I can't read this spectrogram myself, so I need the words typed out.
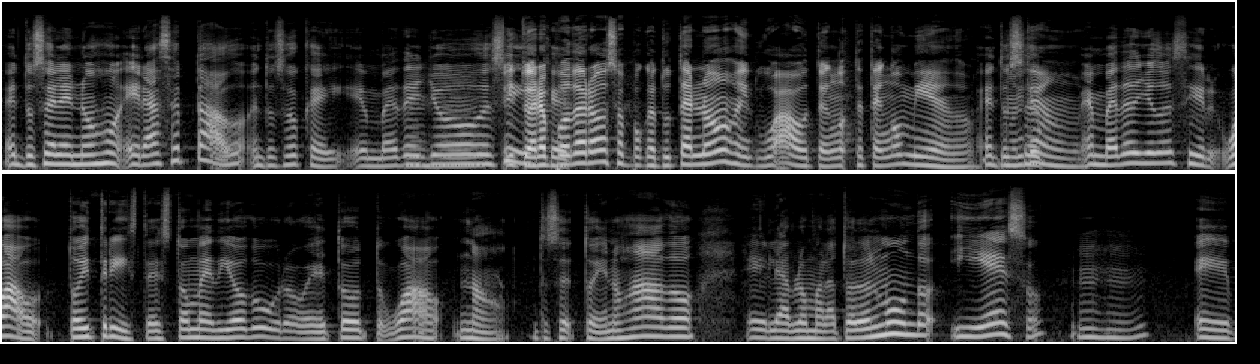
Entonces el enojo era aceptado. Entonces, ok, en vez de yo decir. y tú eres que- poderosa porque tú te enojas y wow, tengo, te tengo miedo. ¿Me Entonces, en vez de yo decir, wow, estoy triste, esto me dio duro, esto, wow, no. Entonces estoy enojado, eh, le hablo mal a todo el mundo. Y eso eh,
